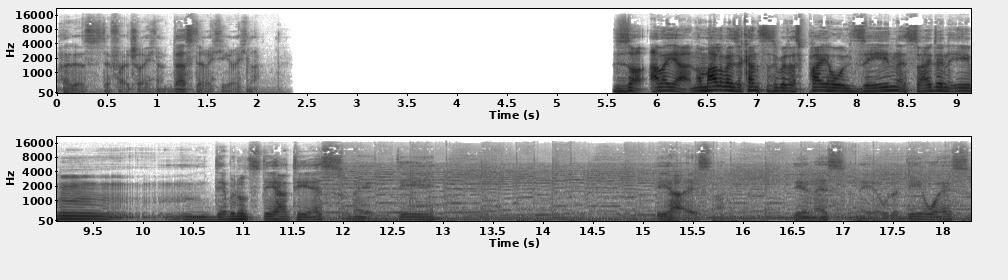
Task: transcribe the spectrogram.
Ah, das ist der falsche Rechner. Das ist der richtige Rechner. So, aber ja, normalerweise kannst du das über das Pi-Hole sehen, es sei denn eben, der benutzt DHTS, nee, D, DHS, ne? DNS, nee, oder DOS,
